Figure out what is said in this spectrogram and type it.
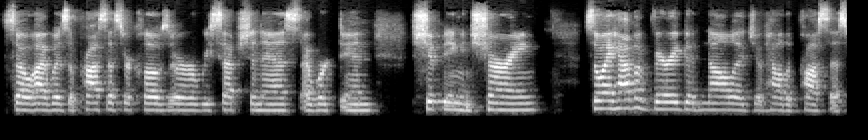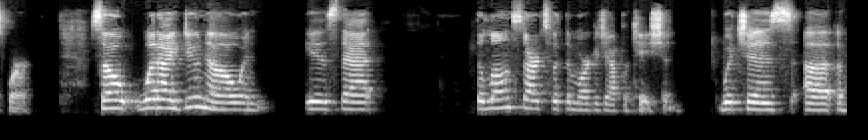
So, I was a processor, closer, receptionist. I worked in shipping, insuring. So, I have a very good knowledge of how the process worked. So, what I do know and is that the loan starts with the mortgage application, which is uh,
